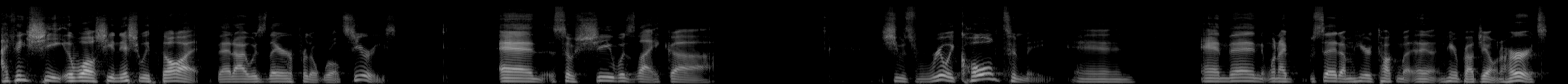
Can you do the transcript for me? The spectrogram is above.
i think she well she initially thought that i was there for the world series and so she was like uh she was really cold to me and and then when I said I'm here talking about uh, I'm here about Jalen Hurts,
